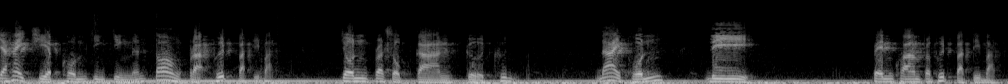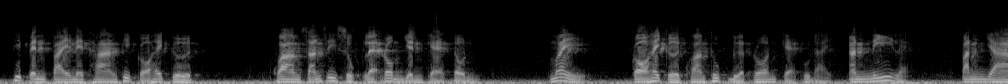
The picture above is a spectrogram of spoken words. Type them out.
จะให้เฉียบคมจริง ๆ นั้นต้องประพฤติปฏิบัติ จนประสบการณ์เกิดขึ้น ได้ผลดีเป็นความประพฤติปฏิบัติที่เป็นไปในทางที่ก่อให้เกิด ความสันติสุขและร่มเย็นแก่ตน ไม่ก่อให้เกิดความทุกข์เดือดร้อนแก่ผู้ใด อันนี้แหละ ปัญญา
